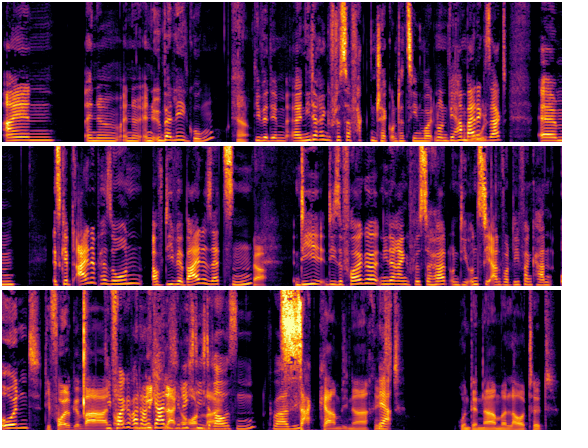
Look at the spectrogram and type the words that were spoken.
ein, eine, eine, eine Überlegung, Ja. die wir dem äh, Niederrheingeflüster Faktencheck unterziehen wollten. Und wir haben beide Jawohl. gesagt, ähm, es gibt eine Person, auf die wir beide setzen, ja, die diese Folge Niederrheingeflüster hört und die uns die Antwort liefern kann. Und die Folge war die Folge noch war noch nicht gar nicht lange richtig online. draußen, quasi. Zack kam die Nachricht. Und der Name lautet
